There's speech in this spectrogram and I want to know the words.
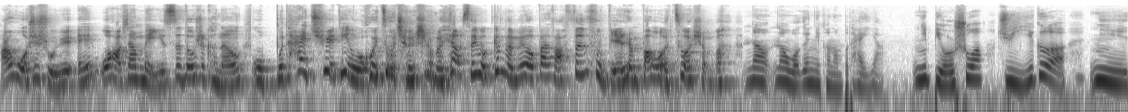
而我是属于，哎，我好像每一次都是可能我不太确定我会做成什么样，所以我根本没有办法吩咐别人帮我做什么。那那我跟你可能不太一样。你比如说，举一个你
